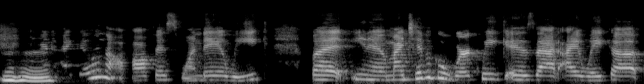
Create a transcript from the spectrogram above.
mm-hmm. I go in the office one day a week, but you know my typical work week is that I wake up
